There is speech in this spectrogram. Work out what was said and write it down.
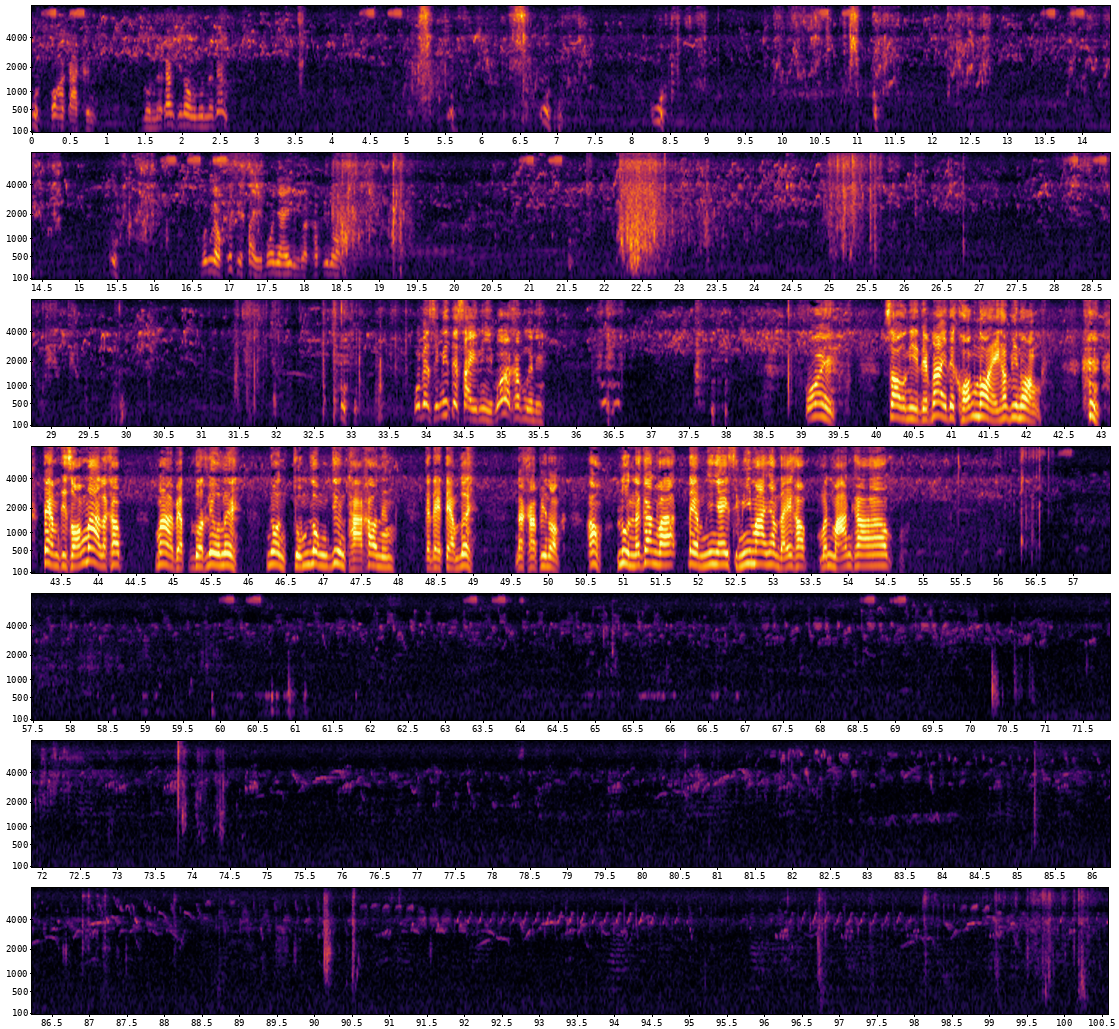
อุ้ยฟองอากาศขึ้นรุนนะกันพี่น้องรุนนะกันอู้อู้อู้เบิ่งแล้วคือสิใส่โบัวใหญ่อีกแล้วครับพี่น้องว่าเป็น สิมีแต่ใส่นี่บ่ครับมือนี่โอ้ยเศร้านี่ได้ใบายได้ของหน่อยครับพี่น้อง แต้มที่สองมาแล้วครับ มาแบบรวดเร็วเลยย่นจุ๋มลงยื่นถาเข้าหนึ่งก็ได้แต้มเลยนะครับ พี่น้อง เอ้ารุ่นนะกันว่าแต้มใหญ่ๆสิมีมาย่ำใดครับ มันหมานครับ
